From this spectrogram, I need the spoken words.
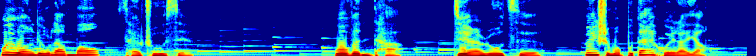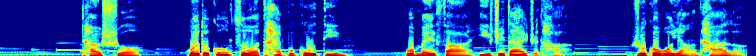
喂完流浪猫才出现。我问他，既然如此，为什么不带回来养？他说，我的工作太不固定，我没法一直带着它。如果我养它了，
